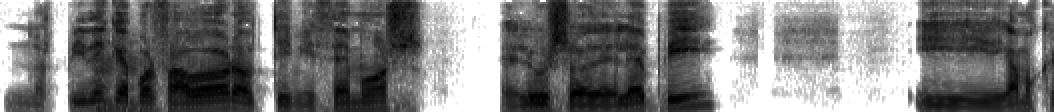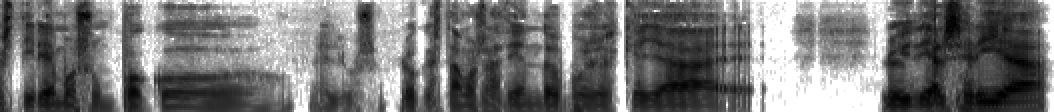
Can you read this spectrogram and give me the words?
Nos piden que por favor optimicemos el uso del EPI y digamos que estiremos un poco el uso. Lo que estamos haciendo, pues es que ya eh, lo ideal sería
